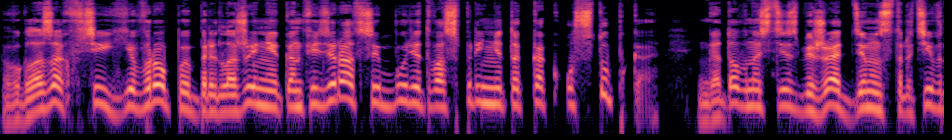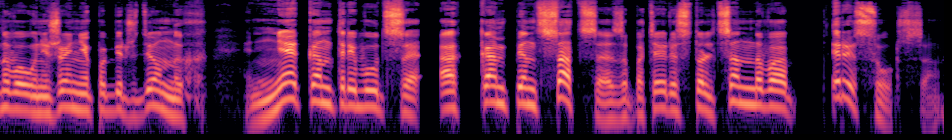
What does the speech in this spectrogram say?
В глазах всей Европы предложение конфедерации будет воспринято как уступка, готовность избежать демонстративного унижения побежденных, не контрибуция, а компенсация за потерю столь ценного ресурса.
